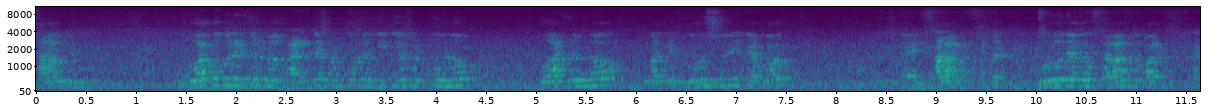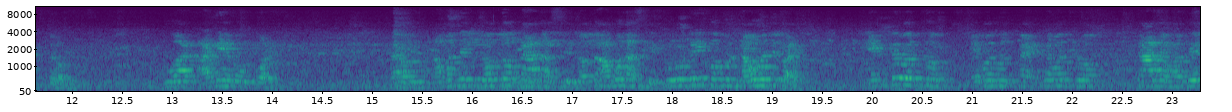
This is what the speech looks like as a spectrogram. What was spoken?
সালাম দিব। দোয়া কবুলের জন্য আরেকটা শর্ত হলো, দ্বিতীয় শর্ত হলো, দোয়ার জন্য তোমাকে দুরুদ শরীফ এবং সালাম। অর্থাৎ দুরুদ এবং সালাম তোমার থাকতে হবে। দোয়ার আগে এবং পরে। কারণ আমাদের যত কাজ আছে, যত আমল আছে, কোনোটাই কবুল নাও হতে পারে। একটা মাত্র এবাদত একটা মাত্র কাজ আমাদের,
